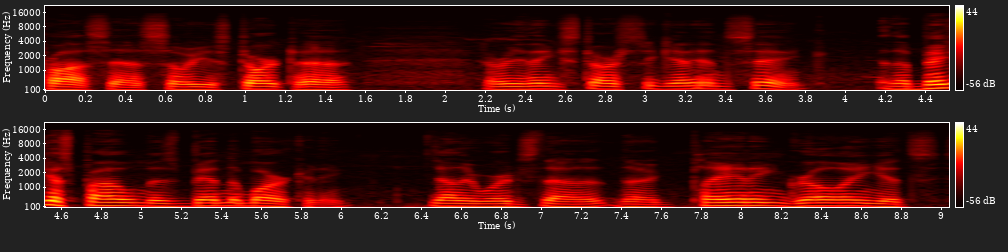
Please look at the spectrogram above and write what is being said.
process. So you start to, everything starts to get in sync. The biggest problem has been the marketing. In other words, the, the planting, growing, it's,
